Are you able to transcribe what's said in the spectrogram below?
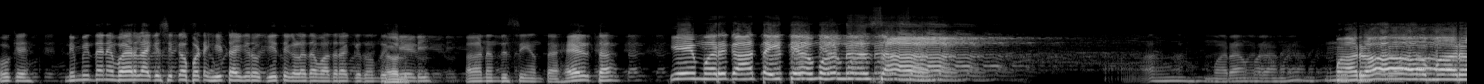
ಓಕೆ. ನಿಮ್ಮಿಂದಾನೆ ವೈರಲ್ ಆಗಿ ಸಿಕ್ಕಾಪಟ್ಟೆ ಹಿಟ್ ಆಗಿರೋ ಗೀತೆಗಳದಾವ ಅದರಾಗಿದೊಂದು ಕೇಳಿ ಆನಂದಿಸಿ ಅಂತ ಹೇಳ್ತಾ. ಏ ಮರಗಾತೈತೆ ಮನಸ ಮರ ಮರ ಮರ ಮರ.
